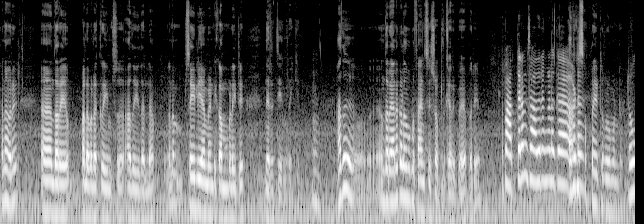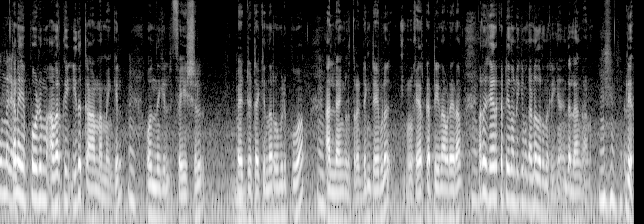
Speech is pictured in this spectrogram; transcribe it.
കാരണം അവർ എന്താ പറയുക പല പല ക്രീംസ് അത് ഇതെല്ലാം അങ്ങനെ സെയിൽ ചെയ്യാൻ വേണ്ടി കംപ്ലീറ്റ് നിരത്തി വയ്ക്കും അത് എന്താ പറയുക അതിനേക്കാൾ നമുക്ക് ഫാൻസി ഷോപ്പിൽ കയറി പോയാൽ പോരെ. അപ്പൊ അത്തരം സാധനങ്ങളൊക്കെ അവിടെ സെപ്പറേറ്റ് റൂമുണ്ട് റൂമിൽ കാരണം എപ്പോഴും അവർക്ക് ഇത് കാണണമെങ്കിൽ ഒന്നുകിൽ ഫേഷ്യൽ ബെഡ് ടെക്കുന്ന റൂമിൽ പോവാം. അല്ലെങ്കിൽ ത്രെഡിങ് ടേബിൾ ഹെയർ കട്ട് ചെയ്യണം അവിടെ ഇടാം. അവർ ഹെയർ കട്ട് ചെയ്തുകൊണ്ടിരിക്കുമ്പോൾ കണ്ണു തുറന്നിരിക്കുക ഇതെല്ലാം കാണും. ഇല്ലയോ?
